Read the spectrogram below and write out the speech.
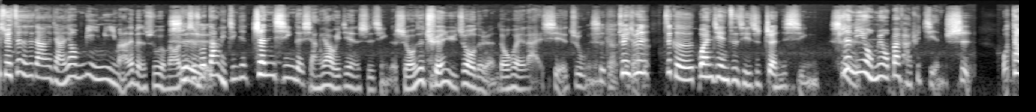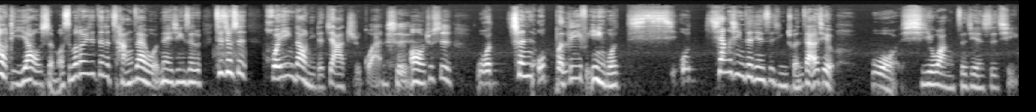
所以真的是大家在讲要秘密嘛？那本书有没有？是就是说，当你今天真心的想要一件事情的时候，是全宇宙的人都会来协助你。是的，所以就是这个关键字其实是真心。是，就是你有没有办法去检视我到底要什么？什么东西是真的藏在我内心深处？这就是回应到你的价值观。是哦，就是我称我 believe in 我我相信这件事情存在，而且我希望这件事情。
